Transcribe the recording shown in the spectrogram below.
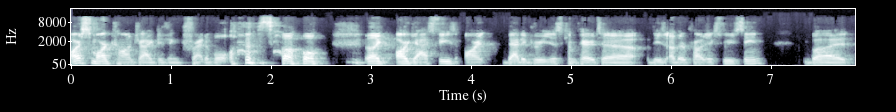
our smart contract is incredible. so like our gas fees aren't that egregious compared to these other projects we've seen, but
